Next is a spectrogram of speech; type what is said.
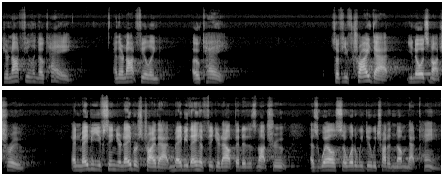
You're not feeling okay. And they're not feeling okay. So if you've tried that, you know it's not true. And maybe you've seen your neighbors try that, and maybe they have figured out that it is not true as well. So what do we do? We try to numb that pain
